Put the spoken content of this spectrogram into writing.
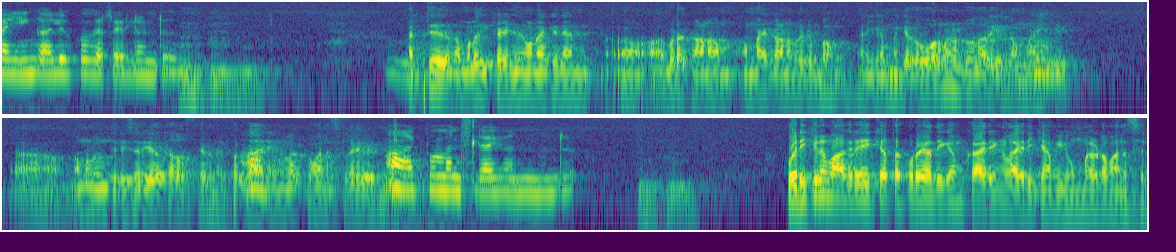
കൈയും കാലും ഒക്കെ വിറയലുണ്ട്. മറ്റ് നമ്മൾ ഈ കഴിഞ്ഞ തവണയൊക്കെ ഞാൻ ഇവിടെ കാണാം അമ്മയെ കാണാൻ വരുമ്പം എനിക്ക് അമ്മയ്ക്ക് അത് ഓർമ്മയുണ്ടോ എന്നറിയില്ല അമ്മയ്ക്ക്. നമ്മളൊന്നും തിരിച്ചറിയാത്ത അവസ്ഥയായിരുന്നു. ഇപ്പൊ കാര്യങ്ങളൊക്കെ മനസ്സിലായി വരുന്നു ആ ഇപ്പം മനസ്സിലായി ഉം. ഒരിക്കലും ആഗ്രഹിക്കാത്ത കുറേ അധികം കാര്യങ്ങളായിരിക്കാം ഈ ഉമ്മയുടെ മനസ്സിൽ.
